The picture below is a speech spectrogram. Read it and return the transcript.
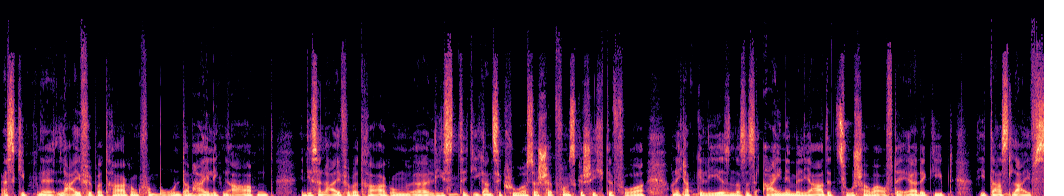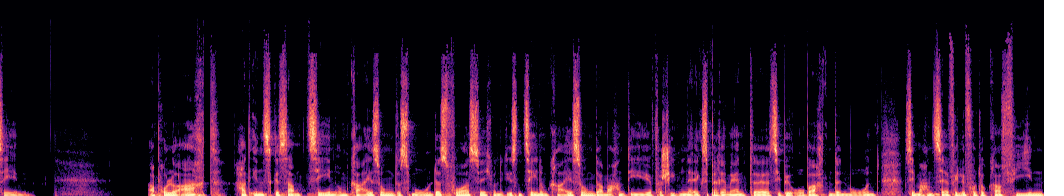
Es gibt eine Live-Übertragung vom Mond am Heiligen Abend. In dieser Live-Übertragung äh, liest die ganze Crew aus der Schöpfungsgeschichte vor. Und ich habe gelesen, dass es eine Milliarde Zuschauer auf der Erde gibt, die das live sehen. Apollo 8 hat insgesamt zehn Umkreisungen des Mondes vor sich und in diesen zehn Umkreisungen, da machen die verschiedene Experimente, sie beobachten den Mond, sie machen sehr viele Fotografien,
